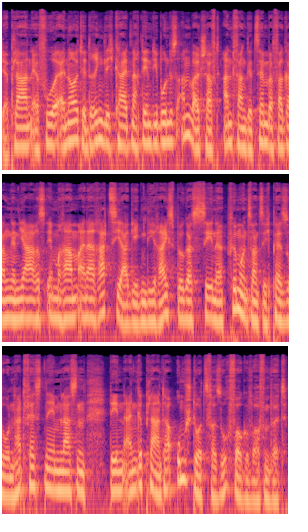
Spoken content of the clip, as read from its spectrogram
Der Plan erfuhr erneute Dringlichkeit, nachdem die Bundesanwaltschaft Anfang Dezember vergangenen Jahres im Rahmen einer Razzia gegen die Reichsbürgerszene 25 Personen hat festnehmen lassen, denen ein geplanter Umsturzversuch vorgeworfen wird.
